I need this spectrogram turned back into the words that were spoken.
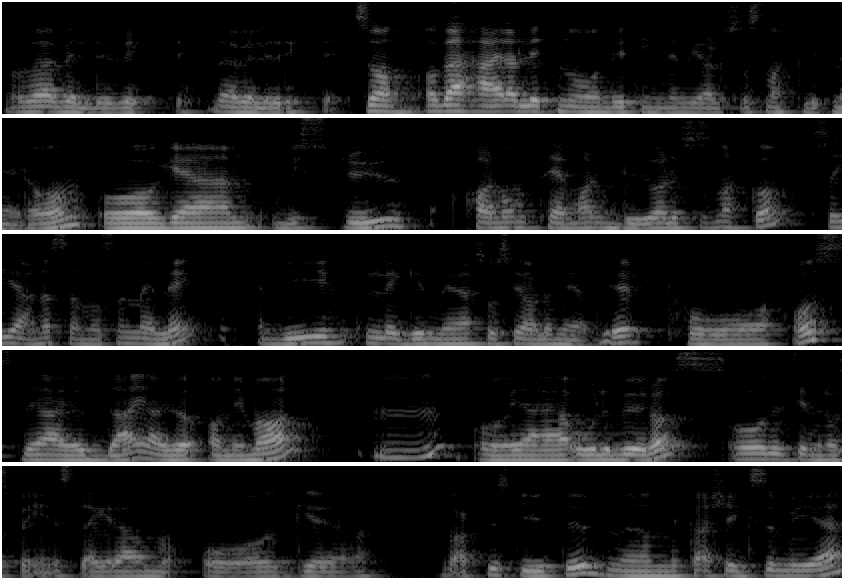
Og det er veldig viktig. Det er veldig riktig. Sånn, og det her er litt noe av de tingene vi har lyst til å snakke litt mer om. Og eh, hvis du har noen temaer du har lyst til å snakke om, så gjerne send oss en melding. Vi legger med sosiale medier på oss. Det er jo deg, er jo Animal. Mm. Og jeg er Ole Burås. Og du finner oss på Instagram og eh, faktisk YouTube, men kanskje ikke så mye.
